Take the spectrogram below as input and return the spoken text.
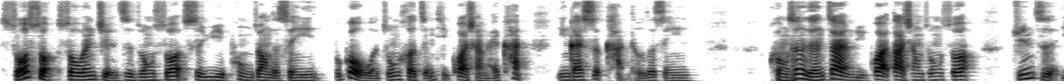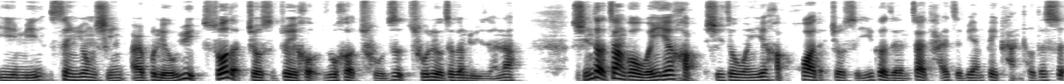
所所，说文解字中说是遇碰撞的声音，不过我综合整体卦象来看，应该是砍头的声音。孔圣人在履卦大象中说：“君子以民慎用刑而不留欲”，说的就是最后如何处置初六这个女人了。行的战国文也好，西周文也好，画的就是一个人在台子边被砍头的事。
